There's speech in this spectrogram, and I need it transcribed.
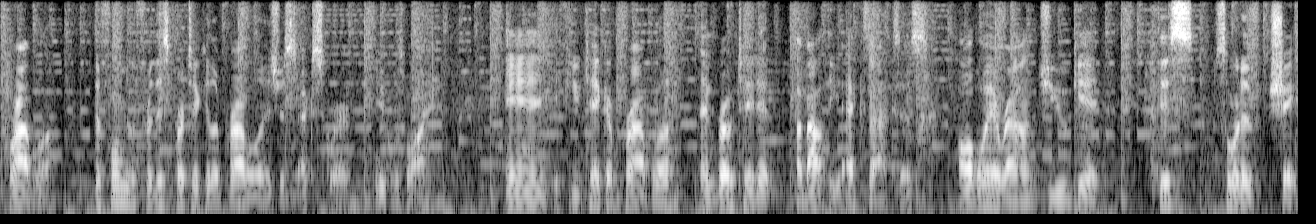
parabola. The formula for this particular parabola is just x squared equals y and if you take a parabola and rotate it about the x-axis all the way around, you get this sort of shape.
